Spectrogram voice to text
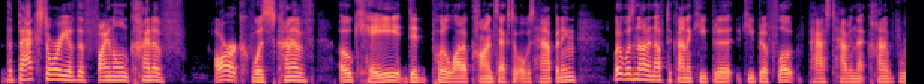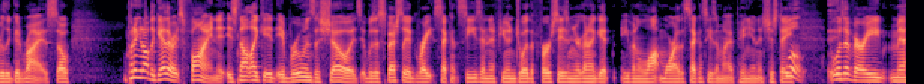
the backstory of the final kind of arc was kind of okay. It did put a lot of context to what was happening, but it was not enough to kind of keep it keep it afloat past having that kind of really good rise. So putting it all together, it's fine. It- It's not like it, it ruins the show. It's, it was especially a great second season. If you enjoy the first season, you're going to get even a lot more of the second season, in my opinion. It's just a, Well, it was a very meh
